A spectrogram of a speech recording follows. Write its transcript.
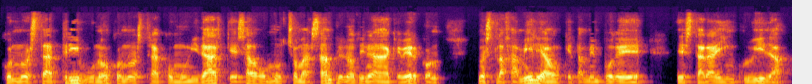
con nuestra tribu, ¿no? Con nuestra comunidad, que es algo mucho más amplio, no tiene nada que ver con nuestra familia, aunque también puede estar ahí incluida.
